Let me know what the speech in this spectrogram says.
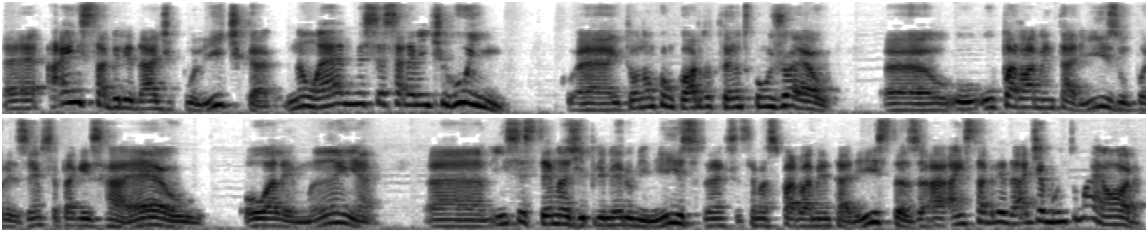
eh, a instabilidade política não é necessariamente ruim. Eh, então não concordo tanto com o Joel. O, o parlamentarismo, por exemplo, você pega Israel ou Alemanha, em sistemas de primeiro-ministro, né, sistemas parlamentaristas, a, a instabilidade é muito maior.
